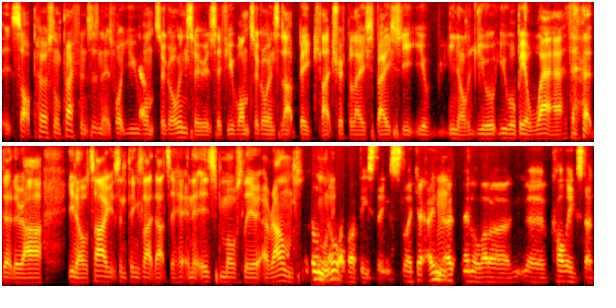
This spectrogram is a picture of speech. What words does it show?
it's sort of personal preference, isn't it? It's what you yeah. want to go into. It's if you want to go into that big like AAA space, you you you know you you will be aware that, that there are you know targets and things like that to hit, and it is mostly around. I don't know about these things. Like I, mm. I've met a lot of uh, colleagues that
